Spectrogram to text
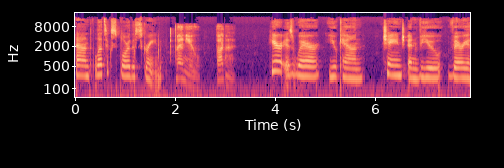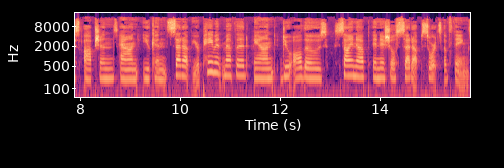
and let's explore the screen. Menu. Button. Here is where you can change and view various options, and you can set up your payment method and do all those sign up, initial setup sorts of things.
